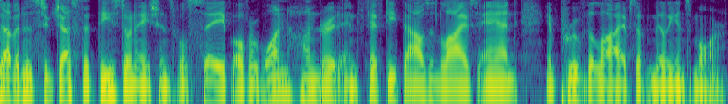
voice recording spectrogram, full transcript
evidence suggests that these donations will save over 150,000 lives and improve the lives of millions more.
